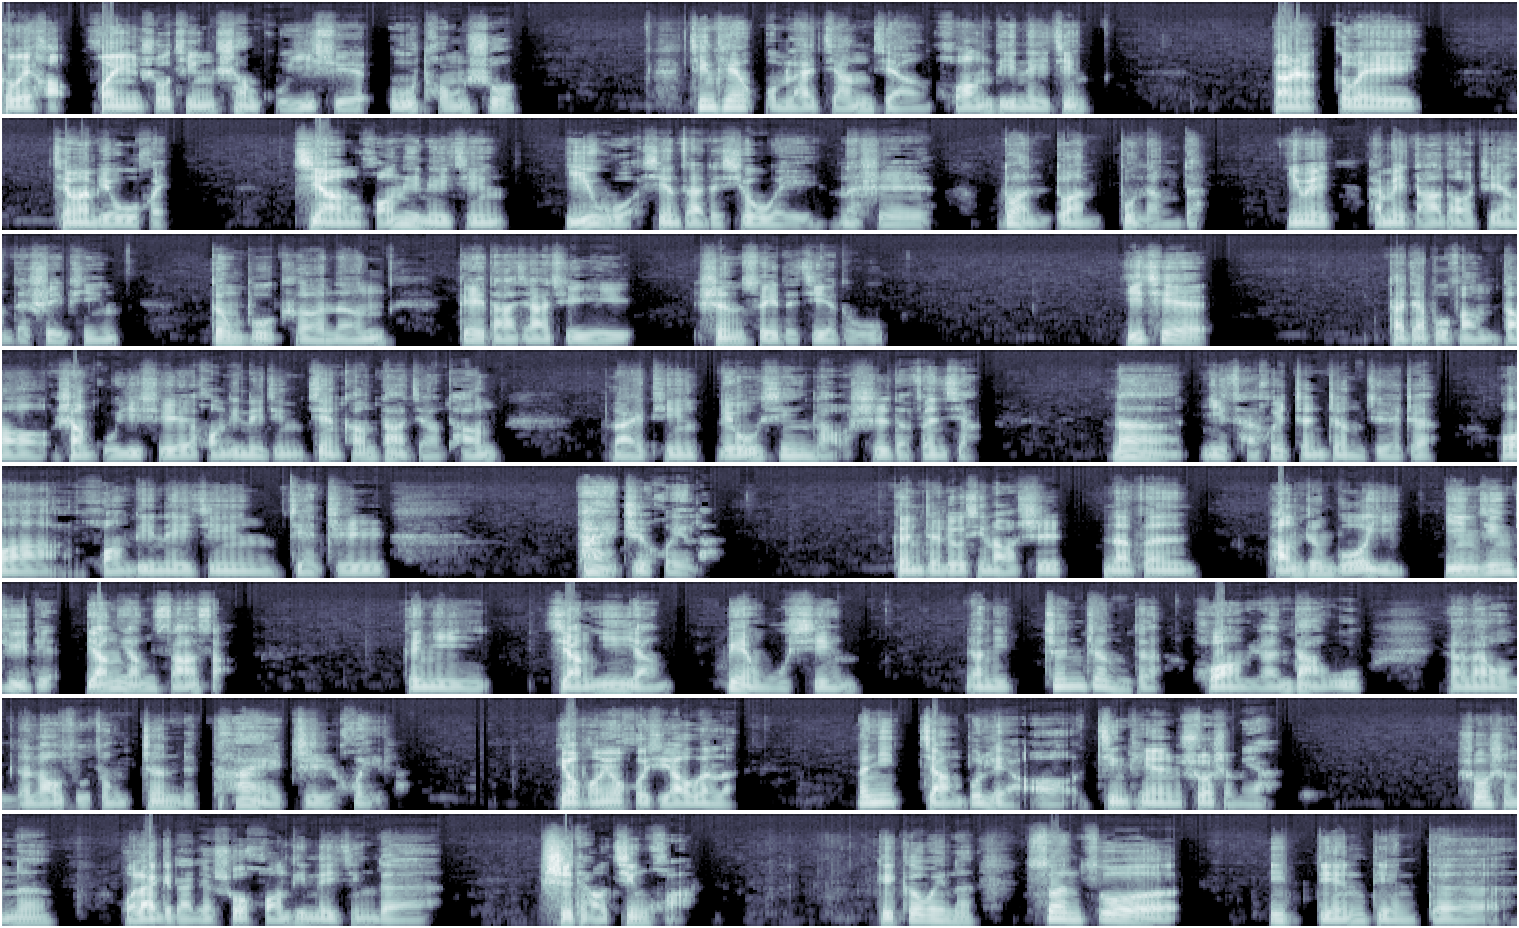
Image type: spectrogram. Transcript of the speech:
各位好，欢迎收听上古医学梧桐说。今天我们来讲讲《黄帝内经》。当然，各位千万别误会，讲《黄帝内经》，以我现在的修为，那是断断不能的，因为还没达到这样的水平，更不可能给大家去深邃的解读一切。大家不妨到上古医学《黄帝内经健康大讲堂》来听刘星老师的分享，那你才会真正觉着哇，《黄帝内经》简直太智慧了。跟着刘星老师那份旁征博引、引经据典、洋洋洒洒，给你讲阴阳、辨五行，让你真正的恍然大悟。原来我们的老祖宗真的太智慧了。有朋友或许要问了，那你讲不了今天说什么呀？说什么呢？我来给大家说《黄帝内经》的十条精华，给各位呢算作一点点的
